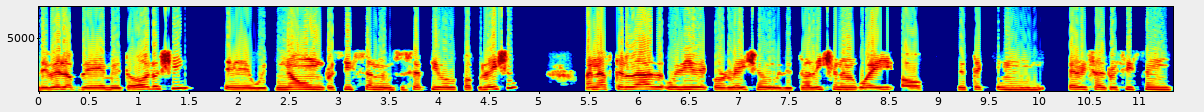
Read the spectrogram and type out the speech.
developed the methodology uh, with known resistant and susceptible populations. And after that, we did a correlation with the traditional way of detecting herbicide resistant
